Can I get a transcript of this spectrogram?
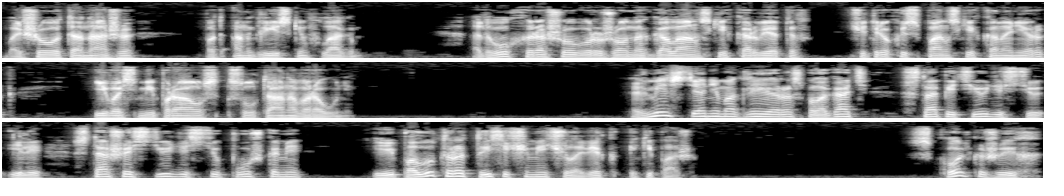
большого тоннажа под английским флагом, а двух хорошо вооруженных голландских корветов, четырех испанских канонерок и восьми праус султана Варауни. Вместе они могли располагать 150 или 160 пушками и полутора тысячами человек экипажа. «Сколько же их,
